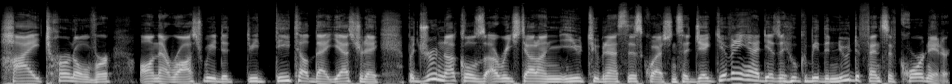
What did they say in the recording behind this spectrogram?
high turnover on that roster. We, we detailed that yesterday. But Drew Knuckles uh, reached out on YouTube and asked this question. Said, Jake, do you have any ideas of who could be the new defensive coordinator?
